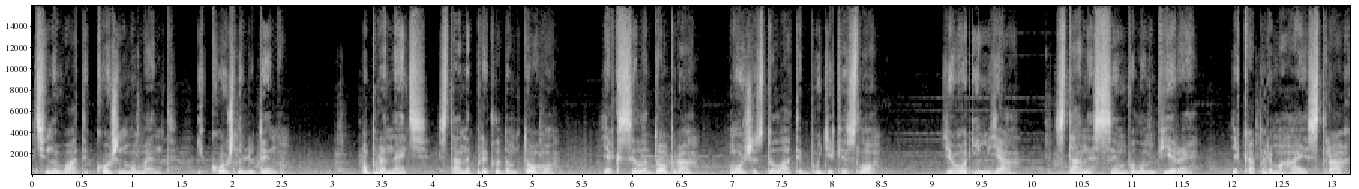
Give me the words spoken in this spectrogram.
цінувати кожен момент і кожну людину. Обранець стане прикладом того, як сила добра може здолати будь-яке зло. Його ім'я стане символом віри, яка перемагає страх,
